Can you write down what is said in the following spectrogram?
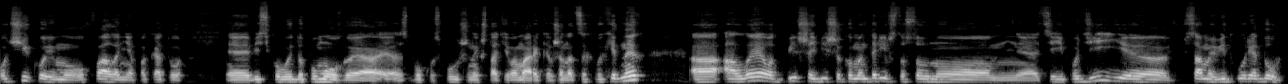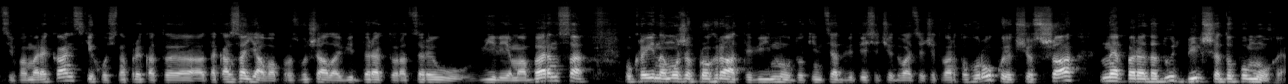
очікуємо ухвалення пакету військової допомоги з боку Сполучених Штатів Америки вже на цих вихідних. А, Але от більше і більше коментарів стосовно цієї події е, саме від урядовців американських. Ось, наприклад, е, така заява прозвучала від директора ЦРУ Вільяма Бернса. Україна може програти війну до кінця 2024 року, якщо США не передадуть більше допомоги.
